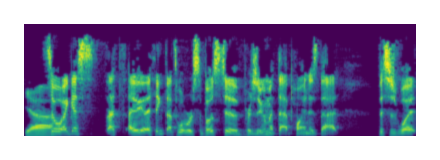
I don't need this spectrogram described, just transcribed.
Yeah. So I guess that's I, I think that's what we're supposed to presume at that point is that this is what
